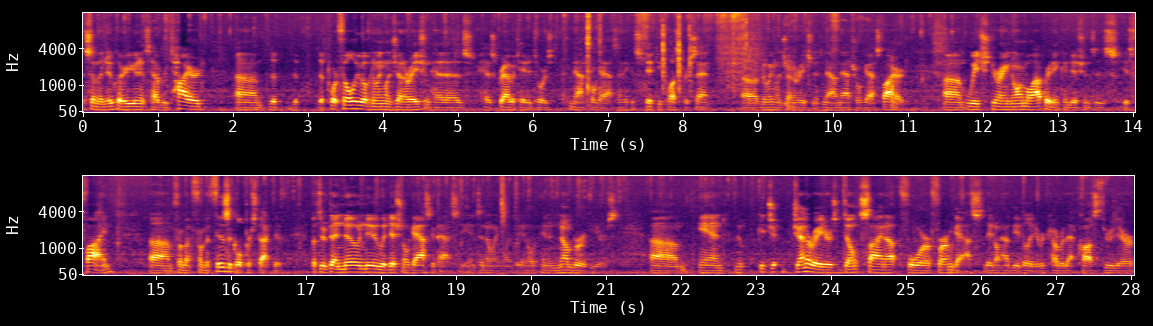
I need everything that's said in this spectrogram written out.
as some of the nuclear units have retired, um, the, the, the portfolio of New England generation has, has gravitated towards natural gas. I think it's 50 plus percent of New England generation is now natural gas fired, um, which during normal operating conditions is, is fine um, from, a, from a physical perspective. But there's been no new additional gas capacity into New England in a, in a number of years. Um, And generators don't sign up for firm gas. They don't have the ability to recover that cost through their,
